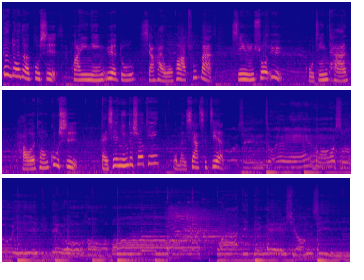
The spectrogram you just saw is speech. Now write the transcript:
更多的故事，欢迎您阅读香海文化出版《星云说喻古今谭好儿童故事》。感谢您的收听，我们下次见。相信。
